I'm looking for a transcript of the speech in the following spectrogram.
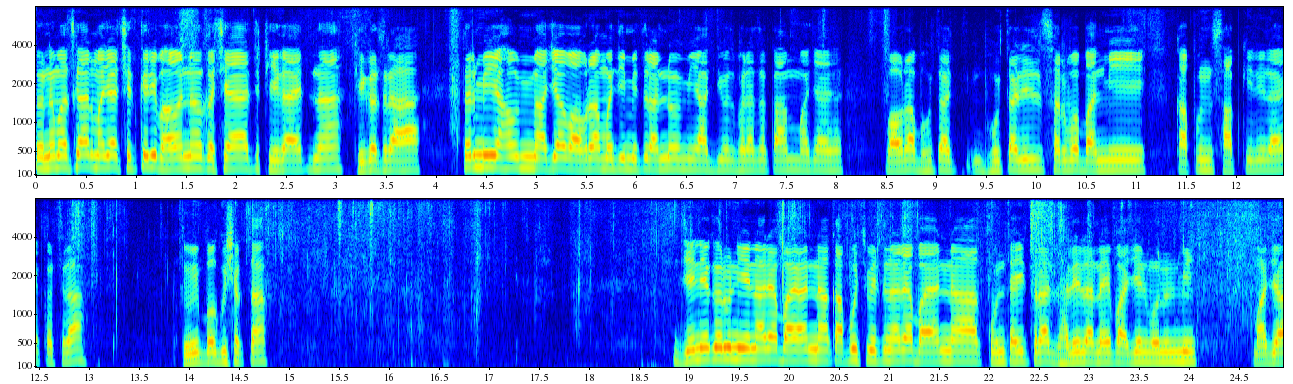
तर नमस्कार माझ्या शेतकरी भावानं कशा आहेत? ठीक आहेत ना? ठीकच राहा. तर मी हा माझ्या वावरामध्ये मित्रांनो मी आज दिवसभराचं काम माझ्या वावरा भोवता भोवतालील सर्व बांधमी कापून साफ केलेला आहे. कचरा तुम्ही बघू शकता. जेणेकरून येणाऱ्या बायांना कापूस वेचणाऱ्या बायांना कोणताही त्रास झालेला नाही पाहिजे म्हणून मी माझ्या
